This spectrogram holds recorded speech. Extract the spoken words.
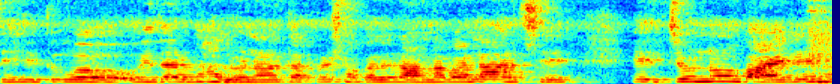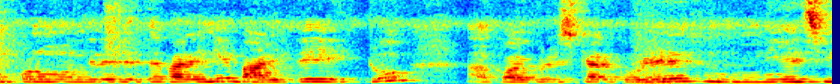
যেহেতু ওয়েদার ভালো না তারপরে সকালে রান্নাবান্না আছে এর জন্য বাইরে কোনো মন্দিরে যেতে পারিনি বাড়িতে একটু পয় পরিষ্কার করে নিয়েছি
